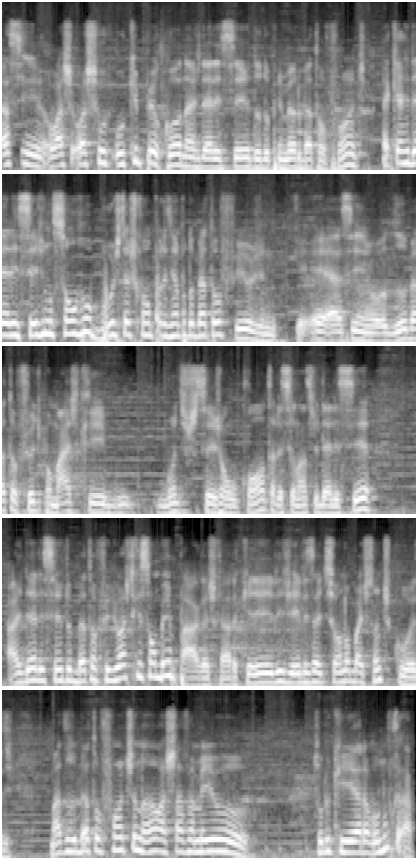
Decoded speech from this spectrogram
assim, eu acho, eu acho o que pecou nas DLCs do, do, primeiro Battlefront é que as DLCs não são robustas como, por exemplo, do Battlefield. Né? Que, é, assim, o do Battlefield, por mais que muitos sejam contra esse lance de DLC, as DLCs do Battlefield eu acho que são bem pagas, cara. Que eles, eles adicionam bastante coisa. Mas do Battlefront não, eu achava meio. Tudo que era. Eu nunca,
